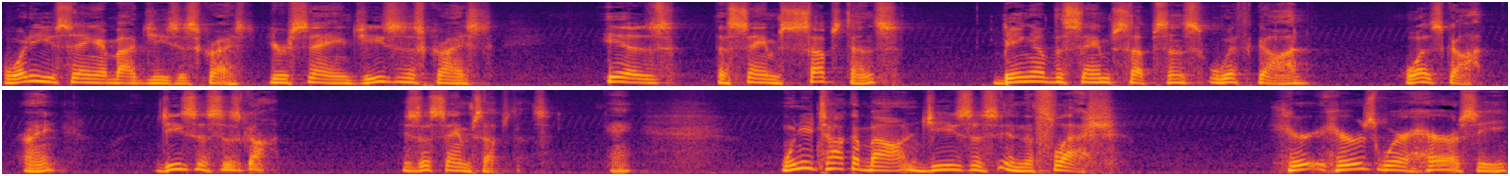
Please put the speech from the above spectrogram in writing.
what are you saying about Jesus Christ? You're saying Jesus Christ is the same substance being of the same substance with God, was God, right? Jesus is God. He's the same substance. Okay? When you talk about Jesus in the flesh, here, here's where heresy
